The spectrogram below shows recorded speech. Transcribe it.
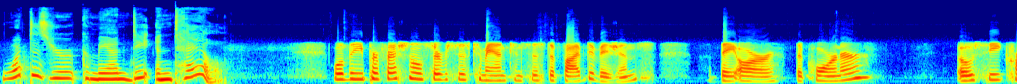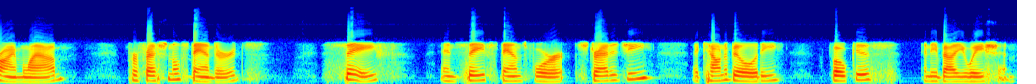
what does your command de- entail? Well, the Professional Services Command consists of five divisions. They are the coroner, OC Crime Lab, Professional Standards, SAFE, and SAFE stands for Strategy, Accountability, Focus, and Evaluation,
